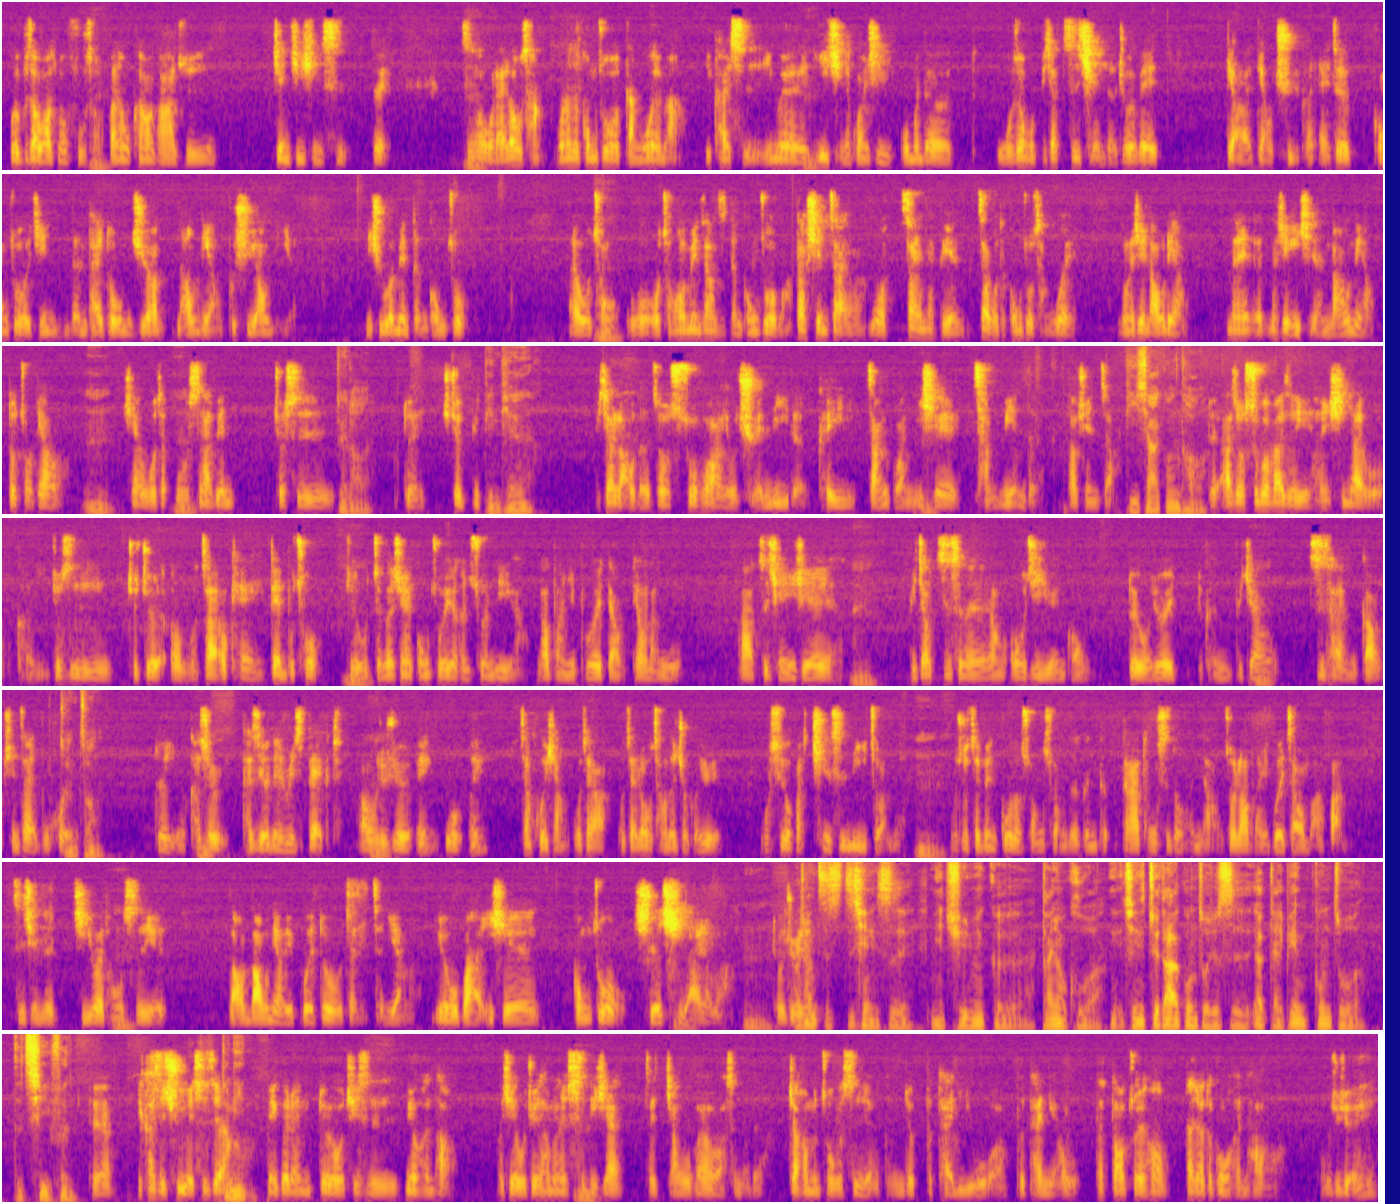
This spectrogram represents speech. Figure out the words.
我也不知道我要怎么复仇，反正我看到他就是见机行事。对，之后我来肉厂，我那个工作岗位嘛。一开始因为疫情的关系，我们的我这种比较之前的就会被调来调去，可能哎，这个工作已经人太多，我们需要老鸟，不需要你了，你去外面等工作。哎，我从我我从后面这样子等工作嘛，到现在啊，我在那边，在我的工作场位，我那些老鸟，那那些以前的老鸟都走掉了。嗯，现在我在我是那边就是最老的，对，就比顶天。比较老的，之后说话有权利的，可以掌管一些场面的，到现在。地下工头，对，啊，之后 supervisor 也很信赖我，可能就是就觉得哦，我在 OK，fan 不错，所以我整个现在工作也很顺利啊，老板也不会刁刁难我，啊，之前一些嗯。比较资深的那种 OG 员工，对我就会可能比较姿态很高，现在也不会。了，对，我开始、嗯、开始有点 respect 啊，我就觉得哎、欸，我哎、欸、这样回想，我在我在肉场这九个月。我是有把情势逆转了，嗯，我觉得这边过得爽爽的，跟大家同事都很好，就老板也不会找我麻烦，之前的几位同事也、嗯、老老鸟也不会对我怎怎样，因为我把一些工作学起来了嘛，嗯，我觉得像之之前也是，你去那个弹药库啊，你其实最大的工作就是要改变工作的气氛，对啊，一开始去也是这样、啊，你每个人对我其实没有很好，而且我觉得他们私底下在讲我坏话什么的。嗯叫他们做个事情，可能就不太理我啊，不太鸟我。但到最后，大家都跟我很好，我就觉得，哎、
